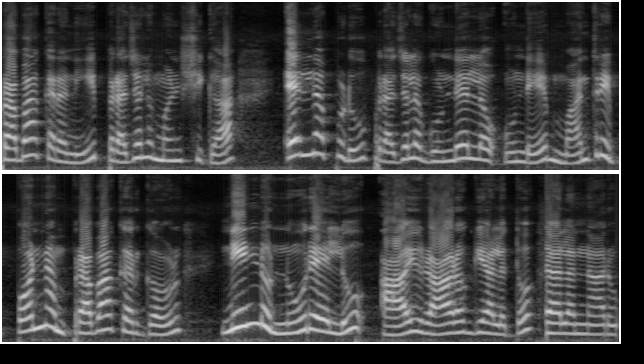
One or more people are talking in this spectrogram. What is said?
ప్రభాకరని ప్రజల మనిషిగా ఎల్లప్పుడూ ప్రజల గుండెల్లో ఉండే మంత్రి పొన్నం ప్రభాకర్ గౌడ్ నిండు నూరేళ్ళు ఆయురారోగ్యాలతో ఉండాలన్నారు.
